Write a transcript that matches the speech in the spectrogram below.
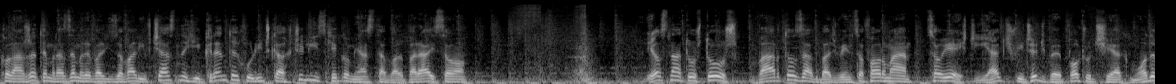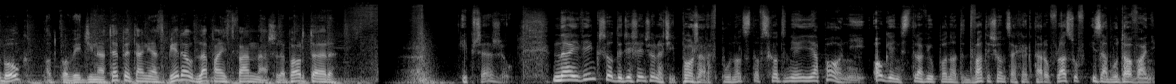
Kolarze tym razem rywalizowali w ciasnych i krętych uliczkach chilijskiego miasta Valparaiso. Wiosna tuż, tuż. Warto zadbać więc o formę. Co jeść i jak ćwiczyć, by poczuć się jak młody Bóg? Odpowiedzi na te pytania zbierał dla Państwa nasz reporter. I przeżył. Największy od dziesięcioleci pożar w północno-wschodniej Japonii. Ogień strawił ponad 2000 hektarów lasów i zabudowań.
